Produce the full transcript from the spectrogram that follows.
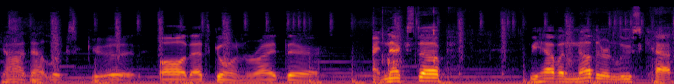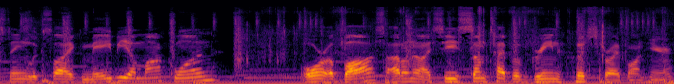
God, that looks good. Oh, that's going right there. All right, next up, we have another loose casting. Looks like maybe a Mach 1 or a Boss. I don't know. I see some type of green hood stripe on here.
